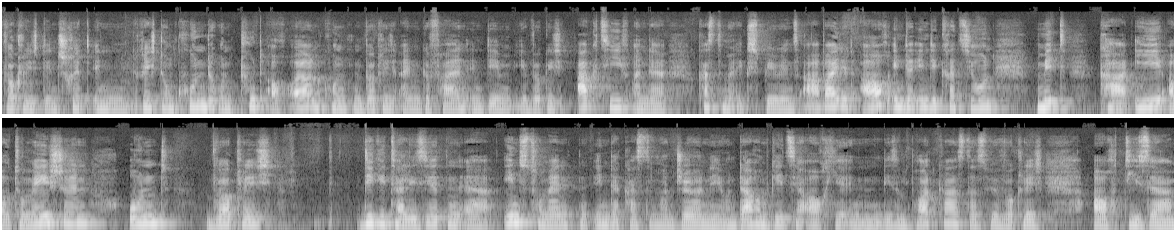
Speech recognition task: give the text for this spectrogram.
wirklich den Schritt in Richtung Kunde und tut auch euren Kunden wirklich einen Gefallen, indem ihr wirklich aktiv an der Customer Experience arbeitet, auch in der Integration mit KI, Automation und wirklich digitalisierten äh, Instrumenten in der Customer Journey. Und darum geht es ja auch hier in diesem Podcast, dass wir wirklich auch diese,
